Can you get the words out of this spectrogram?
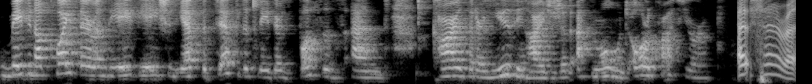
maybe not quite there on the aviation yet, but definitely there's buses and cars that are using hydrogen at the moment all across Europe. Uh, Sarah,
